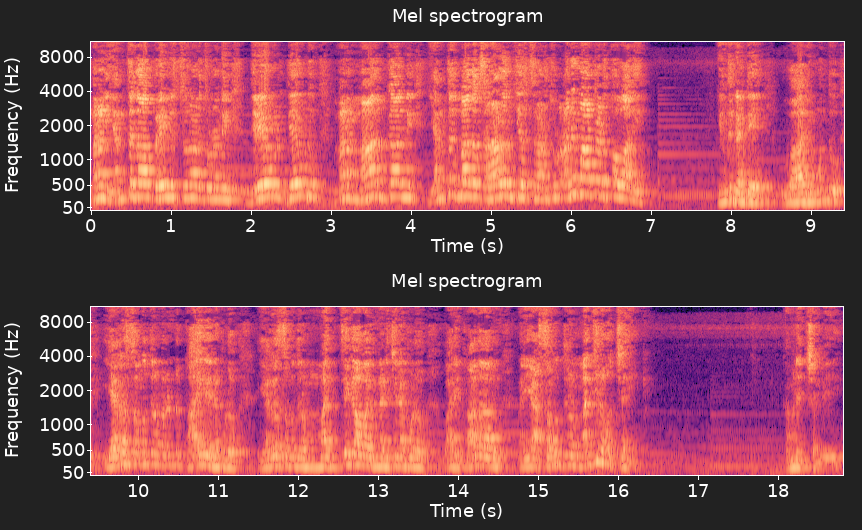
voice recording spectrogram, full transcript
మనల్ని ఎంతగా ప్రేమిస్తున్నాడు చూడండి. దేవుడు దేవుడు మన మార్గాన్ని ఎంత బాగా సరళం చేస్తున్నాడు చూడు అని మాట్లాడుకోవాలి. ఎందుకంటే వారి ముందు ఎర్ర సముద్రం రెండు పాయలేనప్పుడు ఎర్ర సముద్రం మధ్యగా వారు నడిచినప్పుడు వారి పాదాలు మరి ఆ సముద్రం మధ్యలో వచ్చాయి. గమనించండి.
